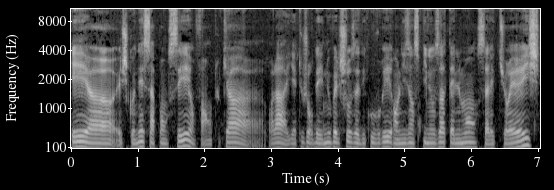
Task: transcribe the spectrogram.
et, euh, je connais sa pensée. Enfin, en tout cas, euh, voilà, il y a toujours des nouvelles choses à découvrir en lisant Spinoza tellement sa lecture est riche.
